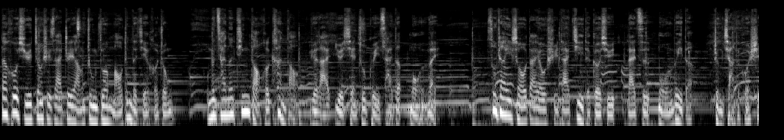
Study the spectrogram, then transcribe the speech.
但或许正是在这样众多矛盾的结合中，我们才能听到和看到越来越显出鬼才的莫文蔚。送上一首带有时代记忆的歌曲，来自莫文蔚的《盛夏的果实》。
